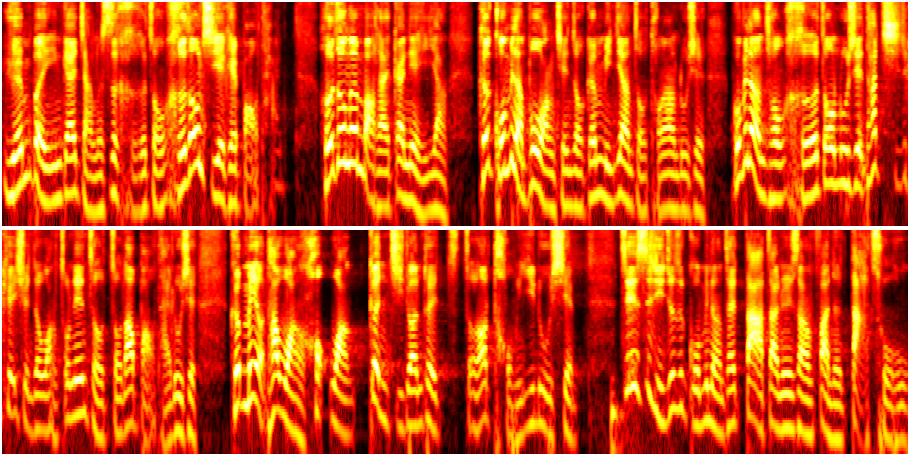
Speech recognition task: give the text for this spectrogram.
原本应该讲的是和中，和中其实也可以保台，和中跟保台概念一样。可国民党不往前走，跟民进党走同样路线。国民党从和中路线，他其实可以选择往中间走，走到保台路线，可没有，他往后往更极端退，走到统一路线。这件事情就是国民党在大战略上犯的大错误。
